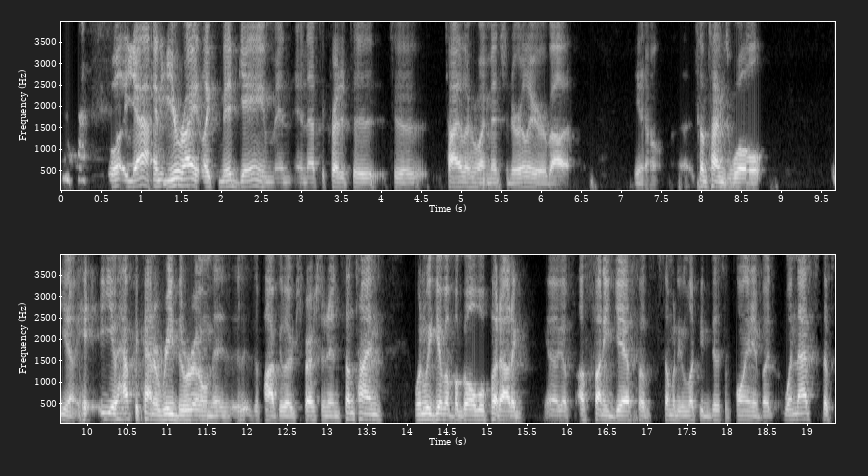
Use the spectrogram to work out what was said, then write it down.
Well, yeah, and you're right. Like mid game, and and that's a credit to to Tyler, who I mentioned earlier about, you know, sometimes we'll, you know, you have to kind of read the room is, is a popular expression, and sometimes when we give up a goal, we'll put out a a, a funny gif of somebody looking disappointed. But when that's the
